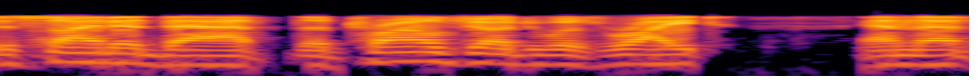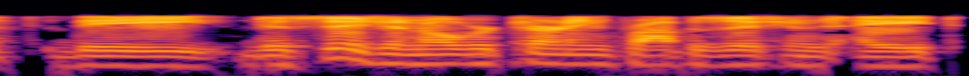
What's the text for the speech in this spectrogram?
decided that the trial judge was right and that the decision overturning Proposition 8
